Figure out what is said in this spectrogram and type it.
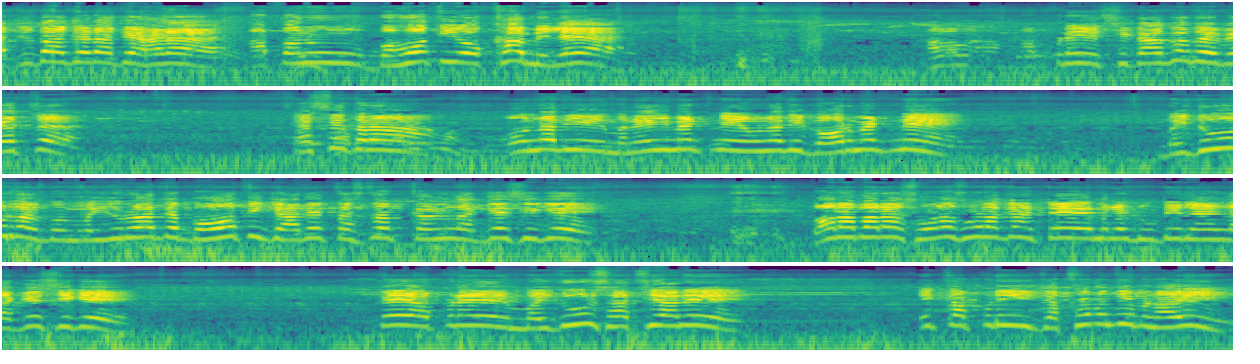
ਅੱਜ ਦਾ ਜਿਹੜਾ ਦਿਹਾੜਾ ਹੈ ਆਪਾਂ ਨੂੰ ਬਹੁਤ ਹੀ ਔਖਾ ਮਿਲਿਆ ਆਪਣੇ ਸ਼ਿਕਾਗੋ ਦੇ ਵਿੱਚ ਇਸੇ ਤਰ੍ਹਾਂ ਉਹਨਾਂ ਦੀ ਮੈਨੇਜਮੈਂਟ ਨੇ ਉਹਨਾਂ ਦੀ ਗਵਰਨਮੈਂਟ ਨੇ ਮਜ਼ਦੂਰ ਮਜ਼ਦੂਰਾਂ ਤੇ ਬਹੁਤ ਹੀ ਜ਼ਿਆਦਾ ਤਸਦਦ ਕਰਨ ਲੱਗੇ ਸੀਗੇ। 12 12 16 16 ਘੰਟੇ ਮਤਲਬ ਡਿਊਟੀ ਲੈਣ ਲੱਗੇ ਸੀਗੇ। ਤੇ ਆਪਣੇ ਮਜ਼ਦੂਰ ਸਾਥੀਆਂ ਨੇ ਇੱਕ ਆਪਣੀ ਜਥੇਬੰਦੀ ਬਣਾਈ।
